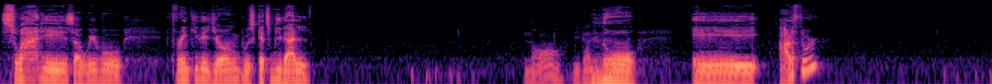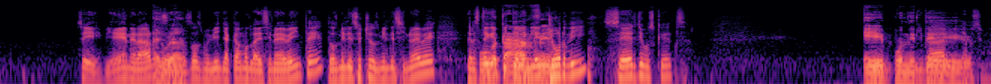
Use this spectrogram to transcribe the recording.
Suárez, a huevo. Frankie de Jong, Busquets, Vidal. No, Vidal. No. Eh, Arthur. Sí, bien, era Arthur los dos. Muy bien, ya acabamos la 19-20, 2018-2019. Ter Stegen, Piqué. Jordi, Sergio Busquets. Eh, Vidal, ya pusimos.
